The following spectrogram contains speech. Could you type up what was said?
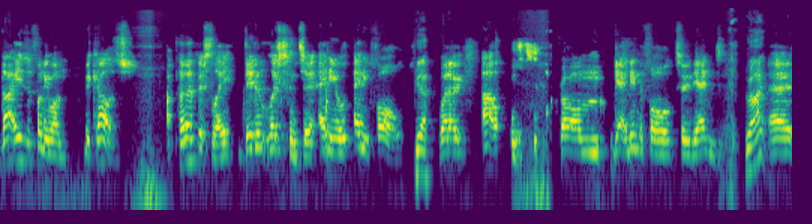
that is a funny one because I purposely didn't listen to any any fall Yeah. when I out from getting in the fall to the end Right. uh,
